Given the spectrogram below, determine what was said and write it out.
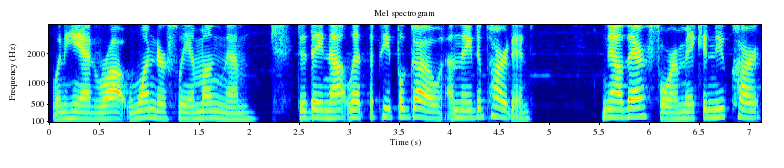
when he had wrought wonderfully among them? Did they not let the people go, and they departed? Now therefore make a new cart,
